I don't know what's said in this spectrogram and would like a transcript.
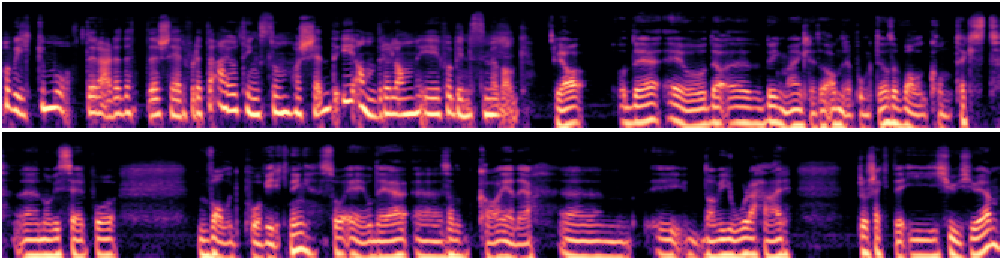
På hvilke måter er det dette skjer? For dette er jo ting som har skjedd i andre land i forbindelse med valg. Ja, og det, jo, det bringer meg egentlig til det andre punktet, altså valgkontekst. Eh, når vi ser på valgpåvirkning, så er jo det eh, sånn, Hva er det? Eh, da vi gjorde det her prosjektet i 2021,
